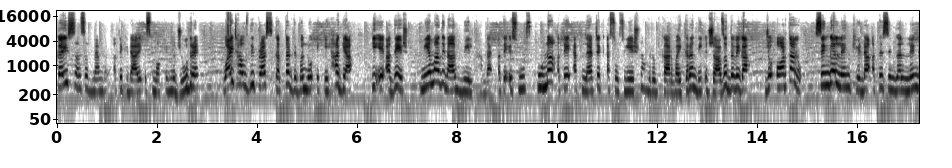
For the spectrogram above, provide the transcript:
ਕਈ ਸੰਸਦ ਮੈਂਬਰ ਅਤੇ ਖਿਡਾਰੀ ਇਸ ਮੌਕੇ ਮੌਜੂਦ ਰਹੇ। ਵਾਈਟ ਹਾਊਸ ਦੀ ਪ੍ਰੈਸ ਸਕੱਤਰ ਦੇ ਵੱਲੋਂ ਇਹ ਕਿਹਾ ਗਿਆ ਕਿ ਇਹ ਆਦੇਸ਼ ਨਿਯਮਾਂ ਦੇ ਨਾਲ ਮੇਲ ਖਾਂਦਾ ਹੈ ਅਤੇ ਇਸ ਨੂੰ ਸਕੂਲਾਂ ਅਤੇ ਐਥਲੈਟਿਕ ਐਸੋਸੀਏਸ਼ਨਾਂ ਵਿਰੁੱਧ ਕਾਰਵਾਈ ਕਰਨ ਦੀ ਇਜਾਜ਼ਤ ਦੇਵੇਗਾ, ਜੋ ਔਰਤਾਂ ਨੂੰ ਸਿੰਗਲ ਲਿੰਗ ਖੇਡਾਂ ਅਤੇ ਸਿੰਗਲ ਲਿੰਗ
